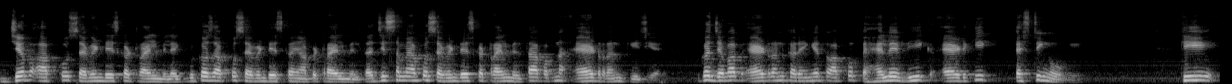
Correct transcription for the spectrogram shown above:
जब आपको सेवन डेज़ का ट्रायल मिलेगा बिकॉज़ आपको सेवन डेज़ का यहाँ पे ट्रायल मिलता है, जिस समय आपको सेवन डेज़ का ट्रायल मिलता है, आप अपना एड रन कीजिए। बिकॉज़ जब आप एड रन करेंगे तो आपको पहले वीक एड की टेस्टिंग होगी, कि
